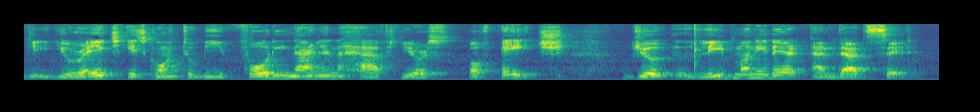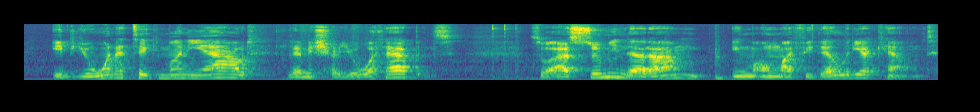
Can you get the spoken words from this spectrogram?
Your age is going to be 49 and a half years of age. You leave money there and that's it. If you want to take money out, let me show you what happens. So assuming that I'm in, on my Fidelity account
